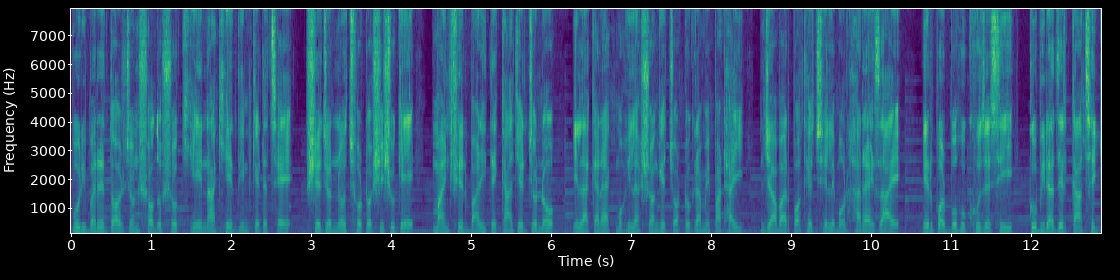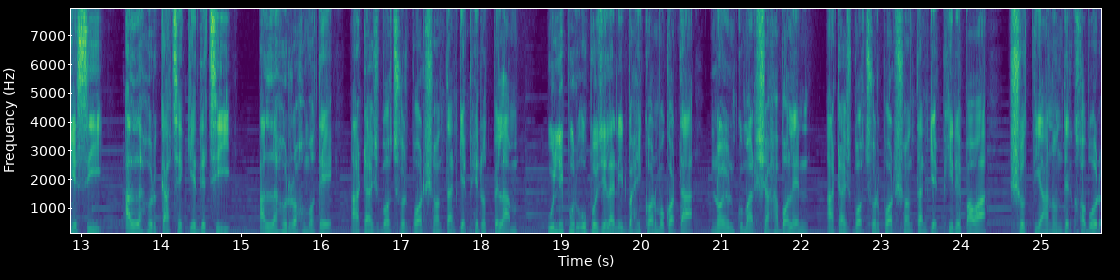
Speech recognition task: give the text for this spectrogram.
পরিবারের দশজন সদস্য খেয়ে না খেয়ে দিন কেটেছে। সেজন্য ছোট শিশুকে মাইনসের বাড়িতে কাজের জন্য এলাকার এক মহিলার সঙ্গে চট্টগ্রামে পাঠাই, যাবার পথে ছেলে মোর হারায় যায়। এরপর বহু খুঁজেছি, কবিরাজের কাছে গেছি, আল্লাহর কাছে কেঁদেছি, আল্লাহর রহমতে আটাশ বছর পর সন্তানকে ফেরত পেলাম। উলিপুর উপজেলা নির্বাহী কর্মকর্তা নয়ন কুমার সাহা বলেন আটাশ বছর পর সন্তানকে ফিরে পাওয়া সত্যি আনন্দের খবর।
